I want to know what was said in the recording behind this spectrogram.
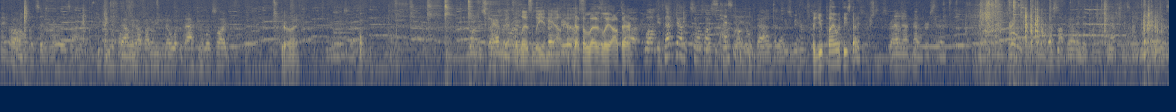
Maybe wrong, but it says Rhodes on it. You can look that one up. I don't even know what the back of it looks like. You're all right. One's just cabinet. Got the Leslie in the outhouse. Got the Leslie out there. Uh, Well, if that cabinet sounds nice and chunky, I'll go with that. That two speaker. Are you playing with these guys? No, not, not first time. That's not They've bad. been playing Snap since 1980s.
